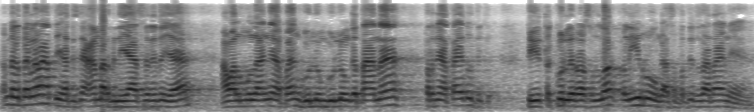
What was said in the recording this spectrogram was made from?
kan kita lewati hadisnya Ammar bin Yasir itu ya awal mulanya apa gulung-gulung ke tanah ternyata itu ditegur oleh Rasulullah keliru enggak seperti itu caranya.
